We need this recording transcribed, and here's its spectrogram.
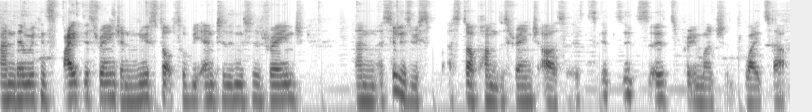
and then we can spike this range and new stops will be entered into this range. And as soon as we stop hunt this range, oh, it's, it's, it's, it's pretty much lights out.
